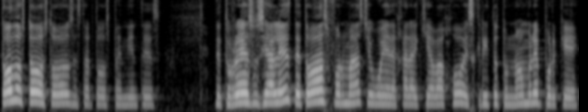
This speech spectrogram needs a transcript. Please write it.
todos, todos, todos, estar todos pendientes de tus redes sociales. De todas formas, yo voy a dejar aquí abajo escrito tu nombre porque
